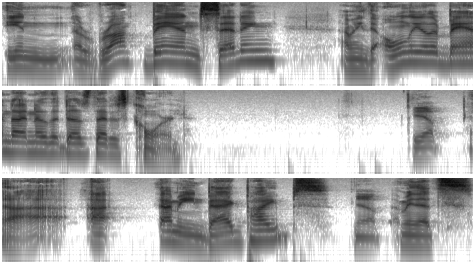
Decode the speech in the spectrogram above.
in a rock band setting, I mean, the only other band I know that does that is Korn. Yep. Uh, I, I mean, bagpipes. Yep. I mean, that's.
